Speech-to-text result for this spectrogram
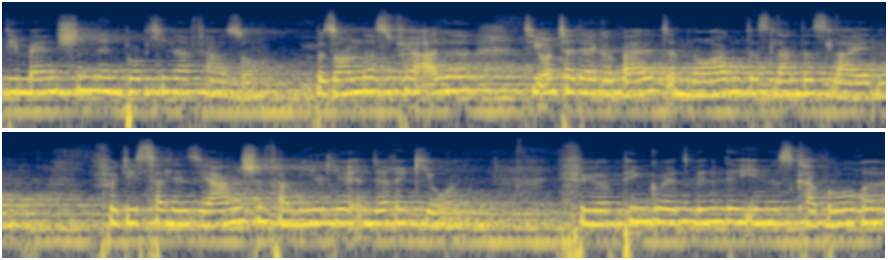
die Menschen in Burkina Faso, besonders für alle, die unter der Gewalt im Norden des Landes leiden, für die salesianische Familie in der Region, für Pinguet Winde Ines Kabore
